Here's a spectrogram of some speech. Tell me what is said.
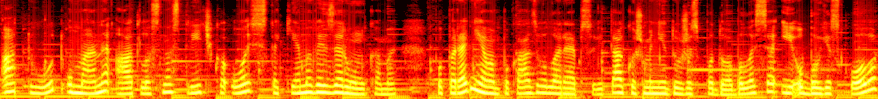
А тут у мене атласна стрічка ось з такими візерунками. Попередньо я вам показувала репсові. Також мені дуже сподобалася і обов'язково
